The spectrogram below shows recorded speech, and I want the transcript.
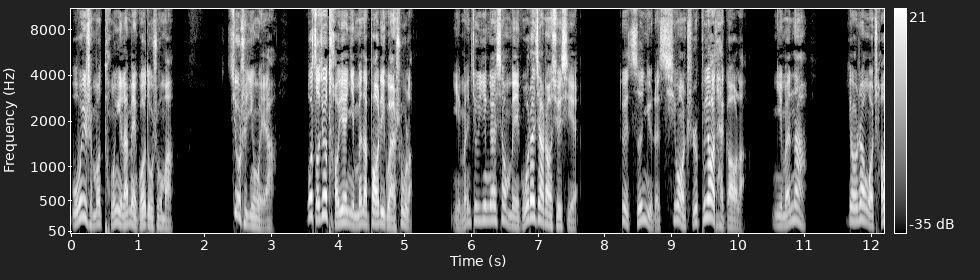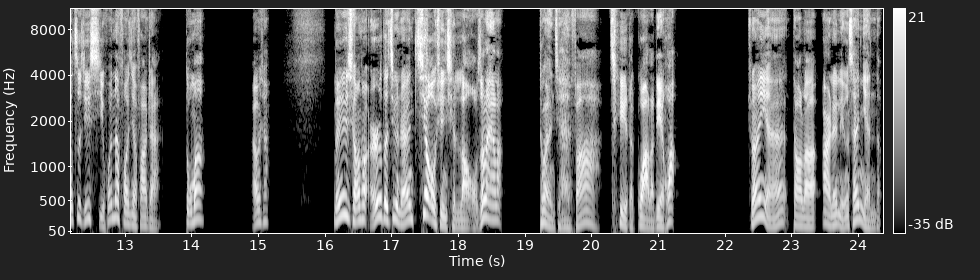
我为什么同意来美国读书吗？就是因为啊，我早就讨厌你们的暴力管束了。你们就应该向美国的家长学习，对子女的期望值不要太高了。你们呢，要让我朝自己喜欢的方向发展，懂吗？哎我去，没想到儿子竟然教训起老子来了。段建发气得挂了电话。转眼到了二零零三年的。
